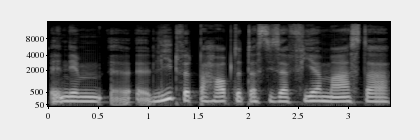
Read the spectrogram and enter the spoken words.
In dem äh, Lied wird behauptet, dass dieser Viermaster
